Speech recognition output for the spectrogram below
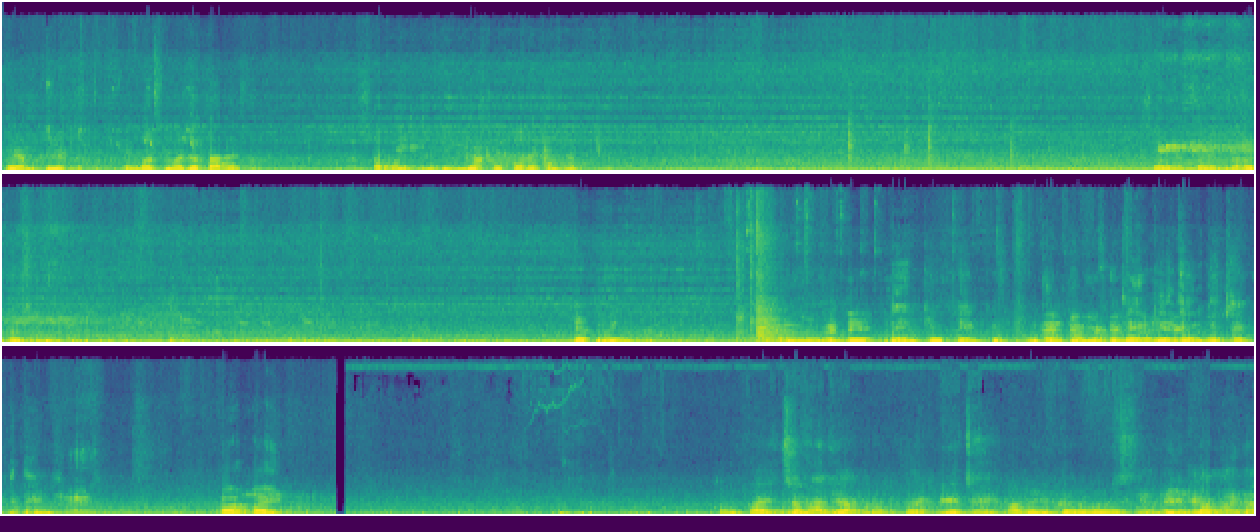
છે એમથી એ બસમાં જતા રહેશે શ્રવણભાઈ જોઈએ શું કરે છે અહીંયા શ્રવણભાઈ અંદર જ હશે thank you thank you Happy birthday. Thank you thank you thank you thank you और भाई ગાઈડ છે ને, આજે આપણો બર્થડે છે. એટલા માટે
